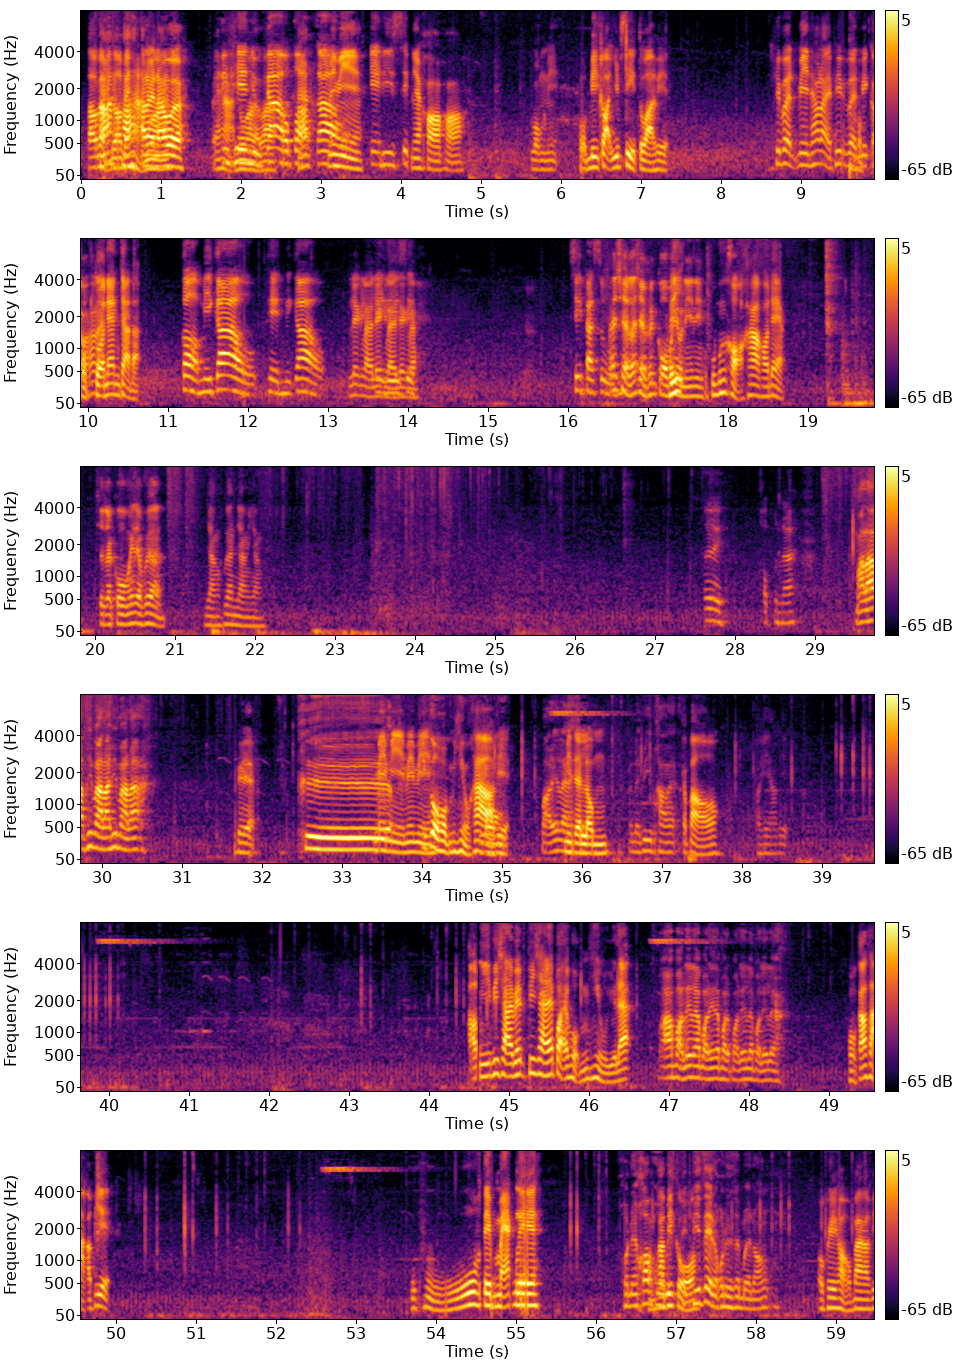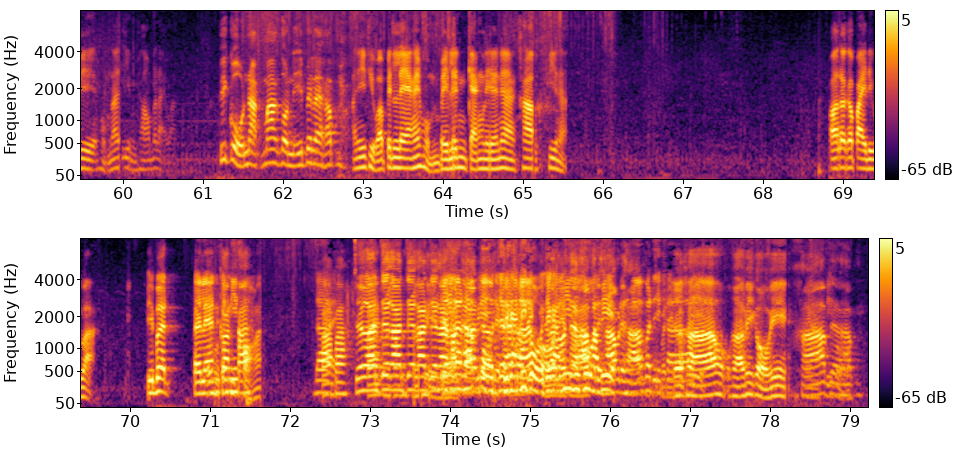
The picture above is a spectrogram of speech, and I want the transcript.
เราแบบเราไปหาอะไรนะดูเวหอน่ร์ไปมีหาเพนอยู่ดูหน่เก้าเกาะฮะเก้า ไม่มีเอดีสิบเนี่ยขอขอวงนี้ ผมมีเกาะยี่สิบสี่ตัวพี่พี่เบิร์ดมีเท่าไหร่พี่เบิร์ดมีผมเกาะเท่าตัวไหร่แน่นจัดอะก็มีเก้าเพนมีเก้า เลขอะไรเลขอะไรเลขอะไรสี่แปดศูนย์ไอ้เฉินแล้วเฉินขึ้นโกไม่อยู่นี้นี่กูเพิ่งขอข้าวเขาแดกเฉินจะโกไหมเนี่ยเพื่อน ยังเพื่อนยังยังเอ้ย ขอบคุณนะ มาละพี่มาละพี่มาละพี่ คือไม่มีไม่มี พี่โกผมหิวข้าวอะพี่เปล่าเรียกอะไรมีแต่ลม เป็นไรพี่เข้าวให้กระเป๋าโอเคครับพี่เอางี้พี่ชายไม่พี่ชายไม่ปล่อยให้ผมหิวอยู่แล้วอ่าเปล่าเรียกอะไรเปล่าเรียกอะไรเปล่าเรียกอะไรเปล่าเรียกอะไรหกเก้าสามพี่ โอ้โหเต็มแม็กเลย คนในครอบครัวขอบคุณครับพี่โกพิเศษกว่าคนอื่นเสมอน้อง โอเคขอบคุณมากครับพี่ ผมน่าจะอิ่มท้องไปหลายวัน พี่โกหนักมากตอนนี้เป็นไรครับ อันนี้ถือว่าเป็นแรงให้ผมไปเล่นแก๊งเลยนะเนี่ยข้าวพี่น่ะเอาแล้วก็ไปดีกว่าพี่เบิร์ดไปแลนด์ก่อนมีปะของอะ ได้ปะปะ เจอกันเจอกันเจอกันเจอกันเจอกันครับเจอกันเจอกันพี่โกเจอกันพี่สู้ๆครับพี่ สวัสดีครับสวัสดีครัเจอบครับครับพี่โกพี่ ครับเจอกันครับ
